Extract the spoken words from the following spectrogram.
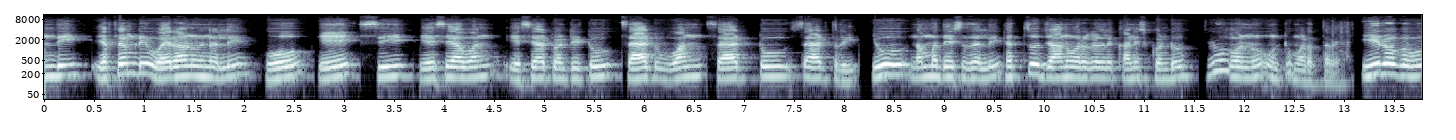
ಹಂದಿ ಎಫ್ಎಂಡಿ ವೈರಾಣುವಿನಲ್ಲಿ O A C Asia one Asia twenty two SAT one SAT two SAT three ಇವು ನಮ್ಮ ದೇಶದಲ್ಲಿ ಹೆಚ್ಚು ಜಾನುವಾರುಗಳಲ್ಲಿ ಕಾಣಿಸಿಕೊಂಡು ರೋಗವನ್ನು ಉಂಟು ಮಾಡುತ್ತವೆ ಈ ರೋಗವು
